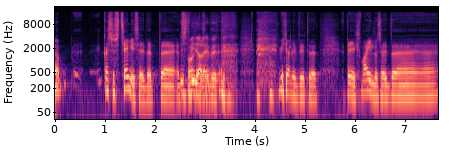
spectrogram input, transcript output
no kas just selliseid, et, et vist videole ei püütud videole ei püütud, et, et teieks vaidluseid, äh,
